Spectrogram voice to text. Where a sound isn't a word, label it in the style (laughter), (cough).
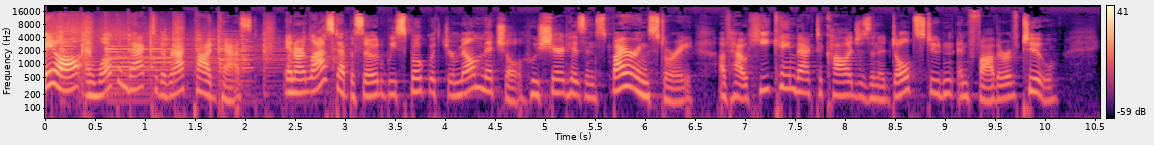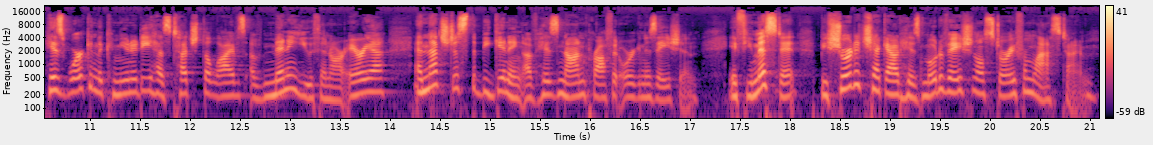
Hey, all, and welcome back to the RACC Podcast. In our last episode, we spoke with Jermel Mitchell, who shared his inspiring story of how he came back to college as an adult student and father of two. His work in the community has touched the lives of many youth in our area, and that's just the beginning of his nonprofit organization. If you missed it, be sure to check out his motivational story from last time.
